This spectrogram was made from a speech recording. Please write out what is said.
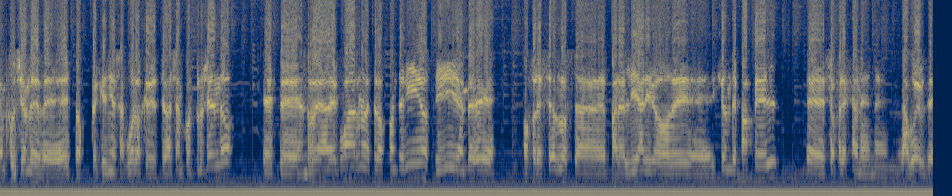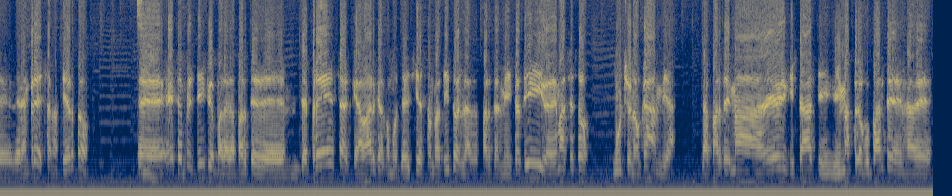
en función de, estos pequeños acuerdos que se vayan construyendo, este, readecuar nuestros contenidos y en vez de ofrecerlos eh, para el diario de edición de papel, eh, se ofrezcan en, la web de, la empresa, ¿no es cierto? Eh, es en principio para la parte de, prensa, que abarca, como te decía hace un ratito, la parte administrativa y además eso mucho no cambia. La parte más débil quizás y, más preocupante es la de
